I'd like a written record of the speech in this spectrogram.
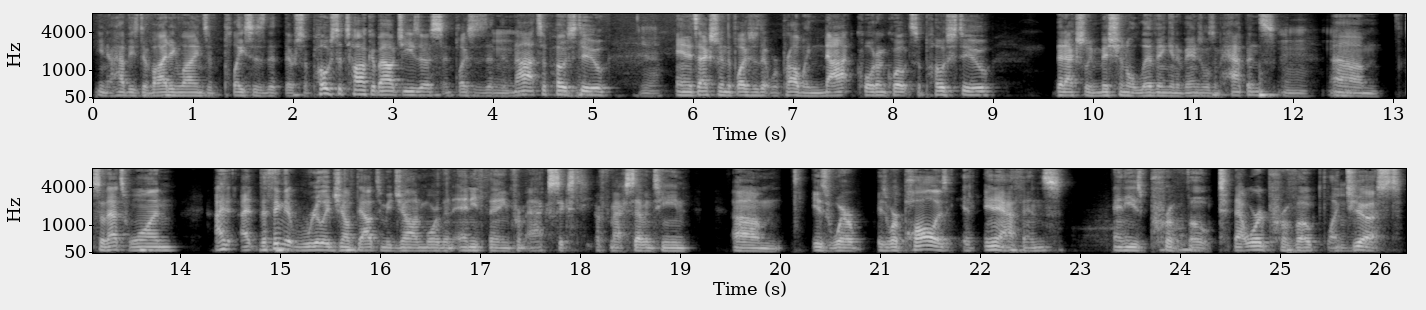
you know have these dividing lines of places that they're supposed to talk about Jesus and places that they're not supposed to. Yeah. And it's actually in the places that we're probably not quote unquote supposed to that actually missional living and evangelism happens. Mm, Um, so that's one. I, I, the thing that really jumped out to me, John, more than anything from Acts 16 or from Acts 17, um, is where is where Paul is in Athens and he's provoked. That word provoked, like just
